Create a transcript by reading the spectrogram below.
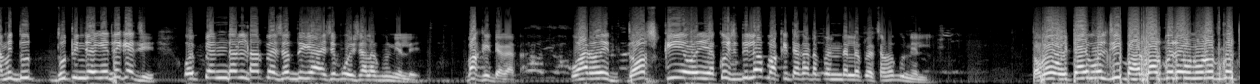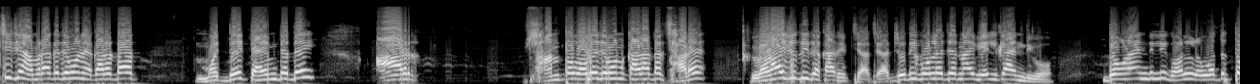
আমি দু তিন জায়গায় দেখেছি, ওই প্যান্ডেলটার পেছর দিকে এসে পয়সাটা গুনে বাকি টাকাটা। ও আর ওই দশ কি ওই একুশ দিল, বাকি টাকাটা প্যান্ডেলের পেছনে গুনে তবে ওইটাই বলছি, বারবার করে অনুরোধ করছি যে আমরাকে যেমন এগারোটার মধ্যেই টাইমটা দেই আর শান্তভাবে যেমন কাড়াটা ছাড়ে, লড়াই যদি দেখার ইচ্ছা আছে, আর যদি বলে যে নাই, ভেলকে আইন দিব। দৌড়াইন দিলি ঘর ওদের তো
